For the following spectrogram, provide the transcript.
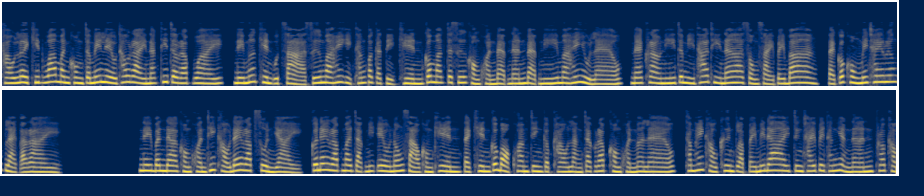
เขาเลยคิดว่ามันคงจะไม่เลวเท่าไหร่นักที่จะรับไว้ ในเมื่อเคนอุตส่าห์ซื้อมาให้อีกทั้งปกติเคนก็มักจะซื้อของขวัญแบบนั้นแบบนี้มาให้อยู่แล้ว แม้คราวนี้จะมีท่าทีน่าสงสัยไปบ้าง แต่ก็คงไม่ใช่เรื่องแปลกอะไร ในบรรดาของขวัญที่เขาได้รับส่วนใหญ่ ก็ได้รับมาจากมิเอลน้องสาวของเคน แต่เคนก็บอกความจริงกับเขาหลังจากรับของขวัญมาแล้วทำให้เขาคืนกลับไปไม่ได้ จึงใช้ไปทั้งอย่างนั้น เพราะเขา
